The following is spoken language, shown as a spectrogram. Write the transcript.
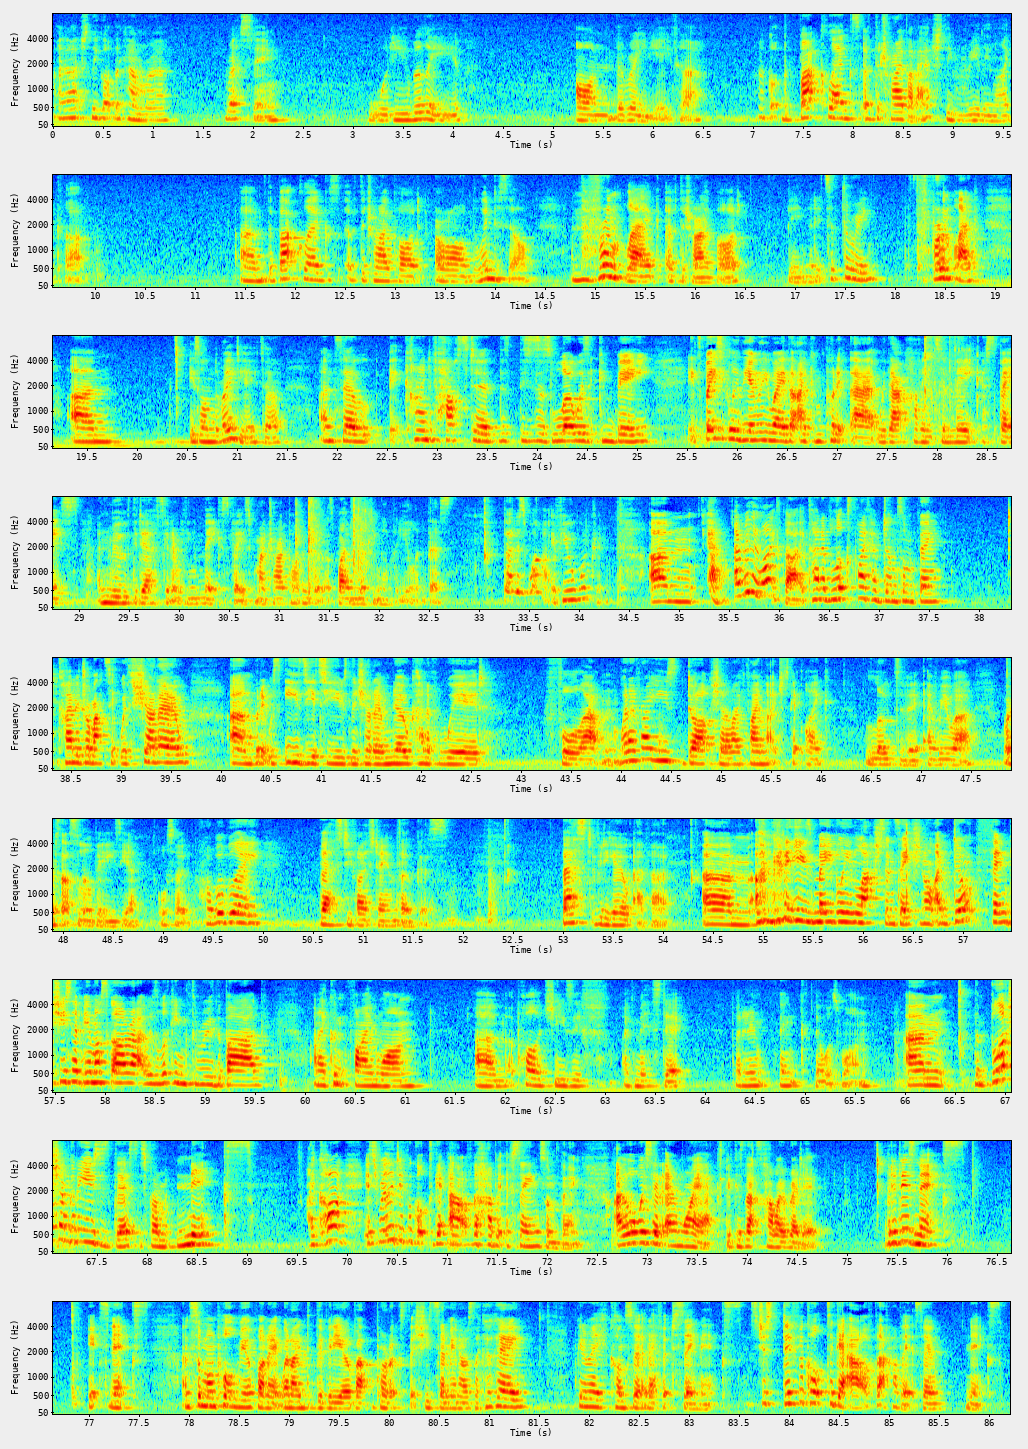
I've actually got the camera resting, would you believe, on the radiator. I've got the back legs of the tripod, I actually really like that. Um, the back legs of the tripod are on the windowsill, and the front leg of the tripod being that it's a three, the front leg, um, is on the radiator. And so it kind of has to, this, this is as low as it can be. It's basically the only way that I can put it there without having to make a space and move the desk and everything and make a space for my tripod. And so that's why I'm looking up at you like this. That is why, if you were wondering. Um, yeah, I really like that. It kind of looks like I've done something kind of dramatic with shadow, um, but it was easier to use than shadow. No kind of weird fallout. And whenever I use dark shadow, I find that I just get like loads of it everywhere, whereas that's a little bit easier. Also, probably best if I stay in focus. Best video ever. Um, I'm going to use Maybelline Lash Sensational. I don't think she sent me a mascara. I was looking through the bag and I couldn't find one. Um, apologies if I've missed it, but I don't think there was one. Um, the blush I'm going to use is this. It's from NYX. I can't, it's really difficult to get out of the habit of saying something. I always said NYX because that's how I read it. But it is NYX it's NYX. And someone pulled me up on it when I did the video about the products that she sent me and I was like, okay, I'm gonna make a concerted effort to say NYX. It's just difficult to get out of that habit, so NYX.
